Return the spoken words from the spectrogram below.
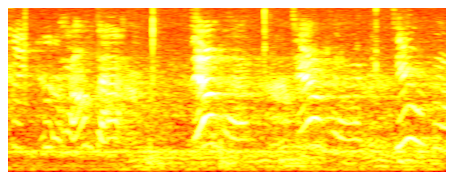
Down back. Down back. Down back. Down back.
